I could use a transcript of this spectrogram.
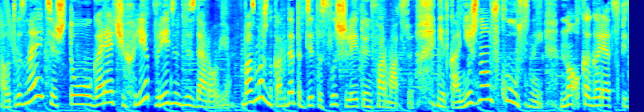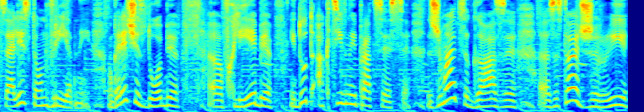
А вот вы знаете, что горячий хлеб вреден для здоровья? Возможно, когда-то где-то слышали эту информацию. Нет, конечно, он вкусный, но, как говорят специалисты, он вредный. В горячей сдобе, э, в хлебе идут активные процессы. Сжимаются газы, э, застывают жиры,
